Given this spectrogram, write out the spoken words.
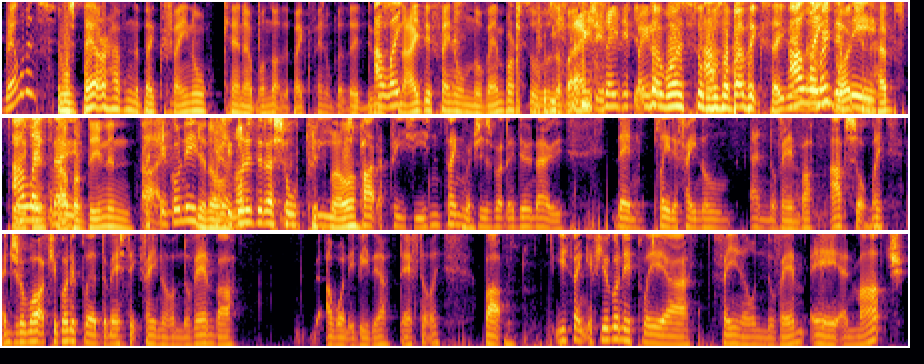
relevance? It was better having the big final, kind of. Well, not the big final, but the, the like- Snidey final in November. So there was a bit. Snidey Yeah, final. it was. So there was a bit of excitement. I I, like like that watching they- Hibs play like against now- Aberdeen, and if you're going to you know. if you're going to do this whole pre Miller. as part of pre-season thing, which is what they do now, then play the final in November. Absolutely. And you know what? If you're going to play a domestic final in November, I want to be there definitely. But you think if you're going to play a final in November uh, in March,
